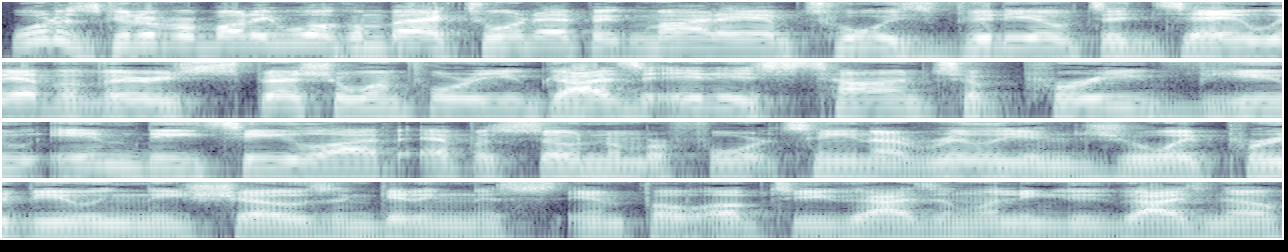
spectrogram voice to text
What is good everybody? Welcome back to an Epic My Damn Toys video. Today we have a very special one for you guys. It is time to preview MDT Live episode number 14. I really enjoy previewing these shows and getting this info up to you guys and letting you guys know,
